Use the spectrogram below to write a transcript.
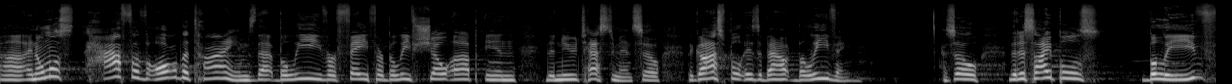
Uh, and almost half of all the times that believe or faith or belief show up in the New Testament. So the gospel is about believing. So the disciples believe,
